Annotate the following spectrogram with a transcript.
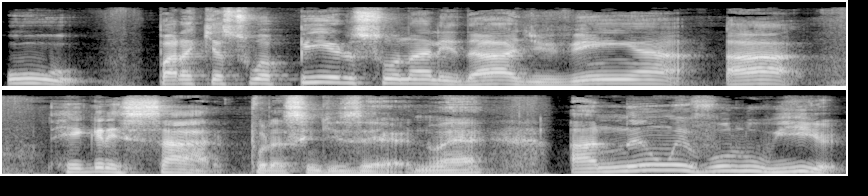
o para que a sua personalidade venha a regressar, por assim dizer, não é? A não evoluir.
